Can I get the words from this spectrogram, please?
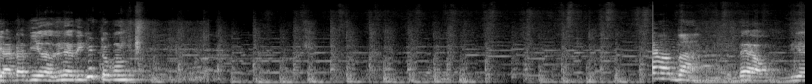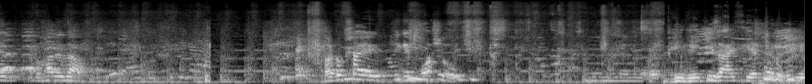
ইয়াটা দিয়ে দাদিন এদিকে একটু কম। বাবা। দাও দিয়ে ঘরে যাও। ঘটক সাহেব এখানে বসো। ভেঙে কি যায় সিয়ারটা ভেঙে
